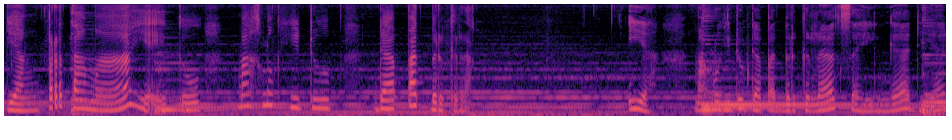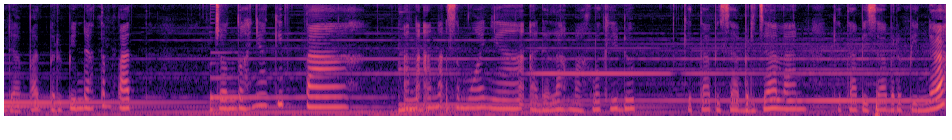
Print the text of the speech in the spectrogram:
Yang pertama yaitu makhluk hidup dapat bergerak. Iya, makhluk hidup dapat bergerak sehingga dia dapat berpindah tempat. Contohnya kita, anak-anak semuanya adalah makhluk hidup. Kita bisa berjalan, kita bisa berpindah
